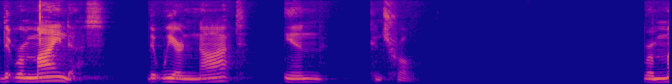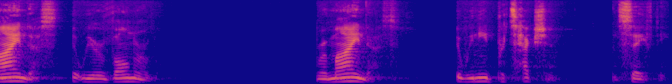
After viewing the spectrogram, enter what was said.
that remind us that we are not in control. Remind us that we are vulnerable. Remind us that we need protection and safety.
